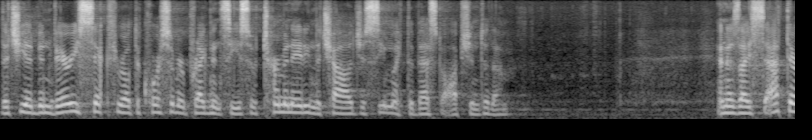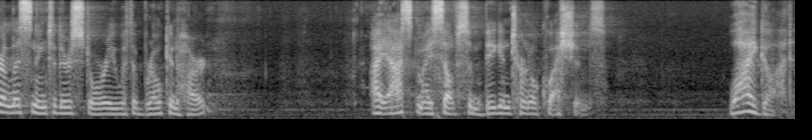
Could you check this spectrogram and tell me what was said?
that she had been very sick throughout the course of her pregnancy, so terminating the child just seemed like the best option to them. And as I sat there listening to their story with a broken heart, I asked myself some big internal questions. Why, God?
